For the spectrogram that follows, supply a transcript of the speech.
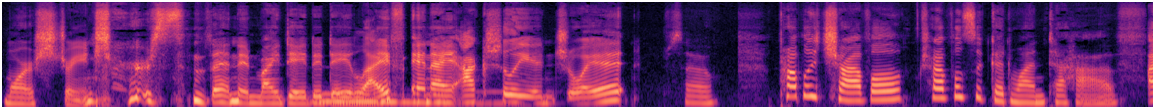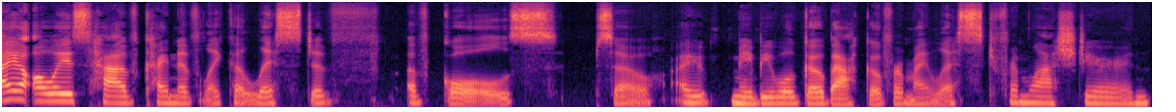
more strangers than in my day to day life, and I mm. actually enjoy it. So, probably travel. Travel's a good one to have. I always have kind of like a list of of goals. So, I maybe will go back over my list from last year and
